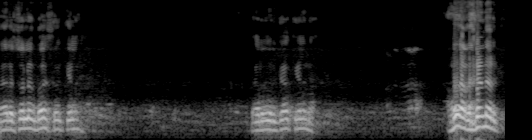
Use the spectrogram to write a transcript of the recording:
வேற சொல்லுங்க பஸ் கேளுங்க. வேற எதுவும் இருக்கா? கேளுங்க. அவ்வளோதான் வேற என்ன இருக்கு.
